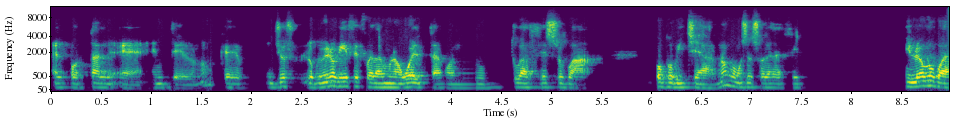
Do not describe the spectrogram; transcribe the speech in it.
el portal eh, entero, ¿no? Que yo lo primero que hice fue darme una vuelta cuando tuve acceso para un poco bichear, ¿no? Como se suele decir. Y luego, pues,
